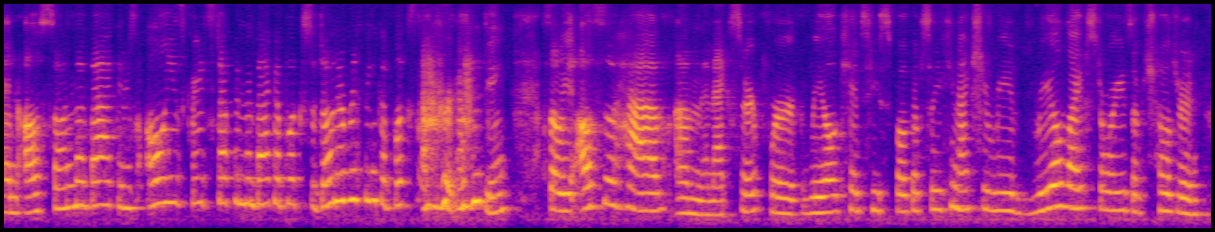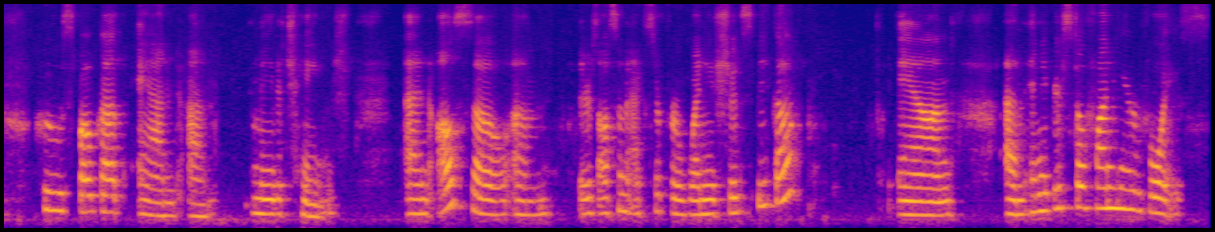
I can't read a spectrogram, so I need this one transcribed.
And also in the back, there's always great stuff in the back of books. So don't ever think a book's ever ending. So we also have um, an excerpt for real kids who spoke up. So you can actually read real life stories of children who spoke up and um, made a change. And also, um, there's also an excerpt for when you should speak up. And, um, and if you're still finding your voice.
